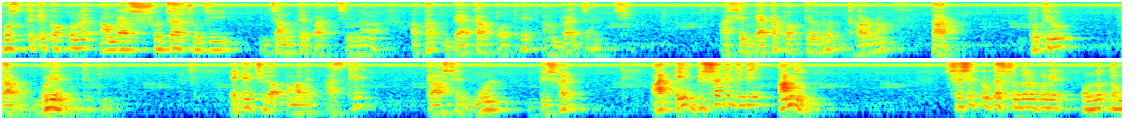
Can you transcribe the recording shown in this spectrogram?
বস্তুকে কখনো আমরা সোজাসুজি জানতে পারছি না, অর্থাৎ ব্যাকা পথে আমরা যাচ্ছি আর সেই ব্যাকা পথটি হলো ধারণা তার প্রতিরূপ, তার গুণের মধ্যে দিয়ে। এটাই ছিল আমাদের আজকের ক্লাসের মূল বিষয়। আর এই বিষয়টি যদি আমি শেষের কবিতা সুন্দরবনের অন্যতম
